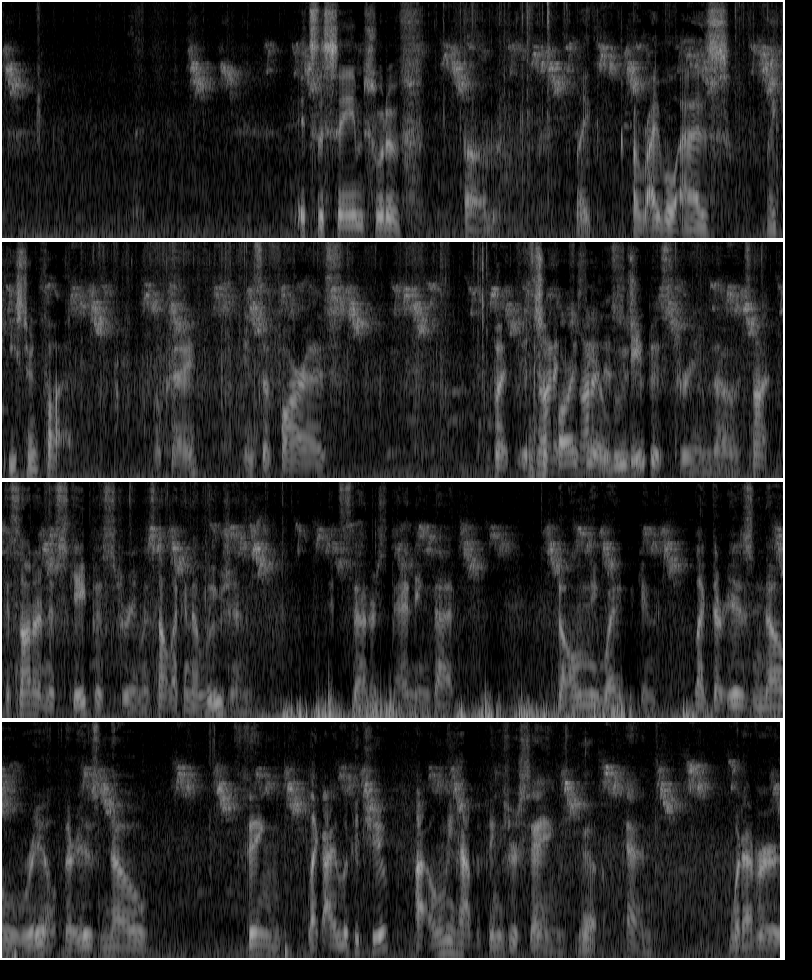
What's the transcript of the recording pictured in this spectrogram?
it's the same sort of um, like arrival as like Eastern thought. Okay. Insofar as, but it's Insofar not, as it's not the an illusion- escapist dream, though. It's not. It's not an escapist dream. It's not like an illusion. It's the understanding that the only way we can, like, there is no real. There is no thing. Like, I look at you. I only have the things you're saying. Yeah. And whatever.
